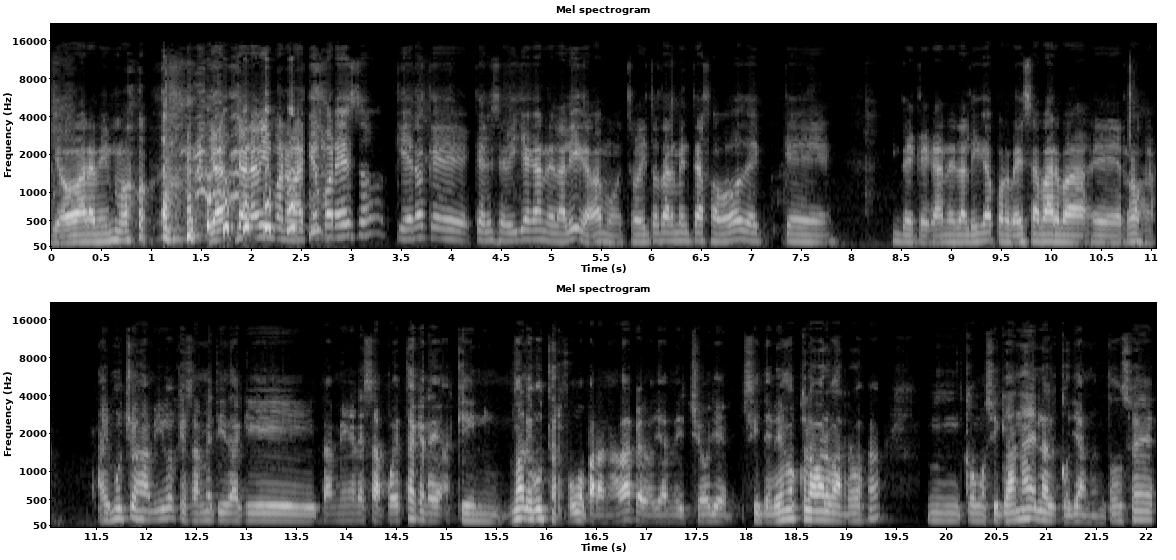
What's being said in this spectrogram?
yo ahora mismo, yo, ahora mismo, no más que por eso, quiero que, el Sevilla gane la liga. Vamos, estoy totalmente a favor de que, de que gane la liga por ver esa barba eh, roja. Hay muchos amigos que se han metido aquí también en esa apuesta que, le, que no le gusta el fútbol para nada, pero ya han dicho, oye, si te vemos con la barba roja, Mm, como si gana el Alcoyano. Entonces,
